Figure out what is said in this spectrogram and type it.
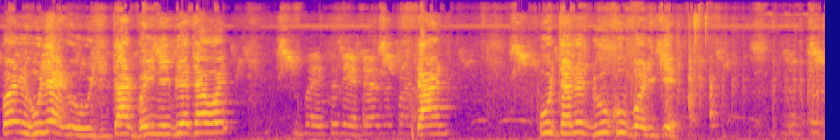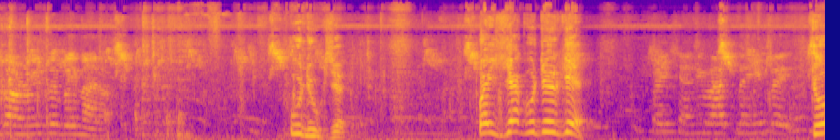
પણ હું લે રોવું છું તાર ભાઈ નહીં બેઠા હોય? ભાઈ તો બેટા છે પણ. ચાન હું તને દુઃખ પડી કે. શું દુઃખ છે? પૈસા કૂટ્યું કે? પૈસાની વાત નહીં ભાઈ. તો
